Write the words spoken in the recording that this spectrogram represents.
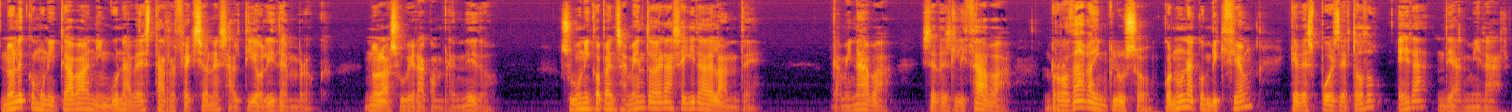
No le comunicaba ninguna de estas reflexiones al tío Lidenbrock. No las hubiera comprendido. Su único pensamiento era seguir adelante. Caminaba, se deslizaba, rodaba incluso, con una convicción que después de todo era de admirar.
